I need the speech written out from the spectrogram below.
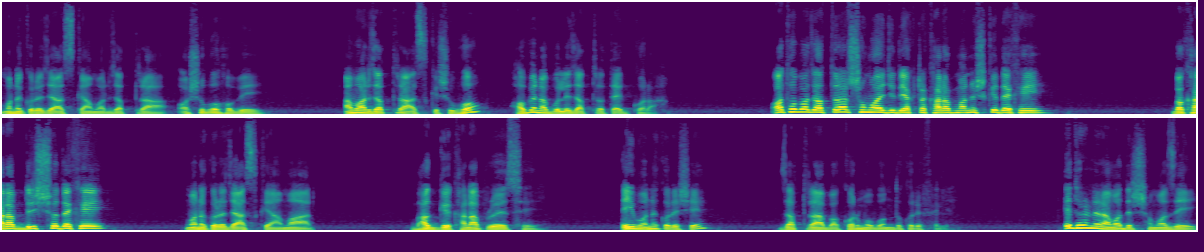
মনে করে যে আজকে আমার যাত্রা অশুভ হবে, আমার যাত্রা আজকে শুভ হবে না বলে যাত্রা ত্যাগ করা। অথবা যাত্রার সময় যদি একটা খারাপ মানুষকে দেখে বা খারাপ দৃশ্য দেখে, মনে করে যে আজকে আমার ভাগ্যে খারাপ রয়েছে, এই মনে করে সে যাত্রা বা কর্ম বন্ধ করে ফেলে। এ ধরনের আমাদের সমাজে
